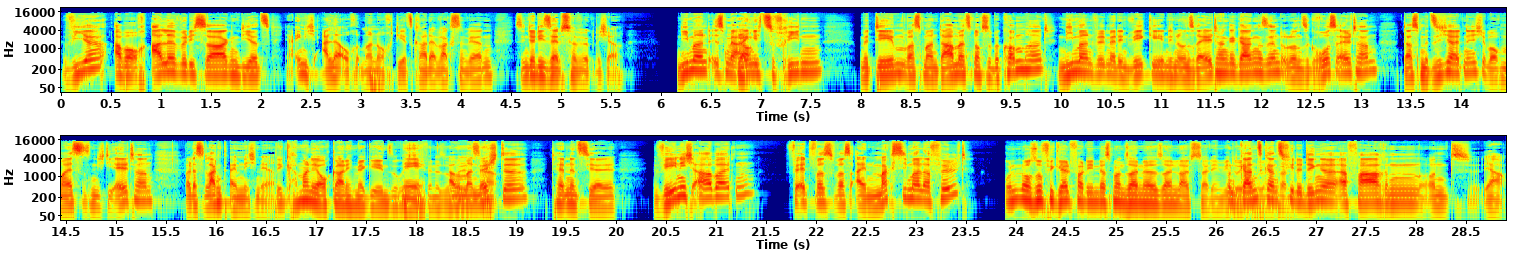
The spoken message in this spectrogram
wir, aber auch alle, würde ich sagen, die jetzt, ja eigentlich alle auch immer noch, die jetzt gerade erwachsen werden, sind ja die Selbstverwirklicher. Niemand ist mehr Ja. eigentlich zufrieden mit dem, was man damals noch so bekommen hat. Niemand will mehr den Weg gehen, den unsere Eltern gegangen sind oder unsere Großeltern. Das mit Sicherheit nicht, aber auch meistens nicht die Eltern, weil das langt einem nicht mehr. Den kann man ja auch gar nicht mehr gehen, so richtig, Nee, wenn du so aber man willst, ja. möchte tendenziell wenig arbeiten für etwas, was einen maximal erfüllt Und noch so viel Geld verdienen, dass man seine, seinen Lifestyle irgendwie und ganz, ganz kann. viele Dinge erfahren und ja,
